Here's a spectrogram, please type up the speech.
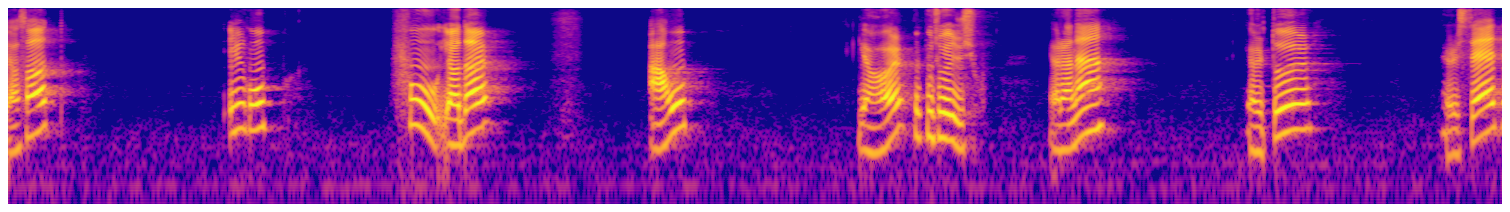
여섯, 일곱, 후, 여덟, 아홉, 열, 복부 조여주시고, 열하나, 열둘, 열셋,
